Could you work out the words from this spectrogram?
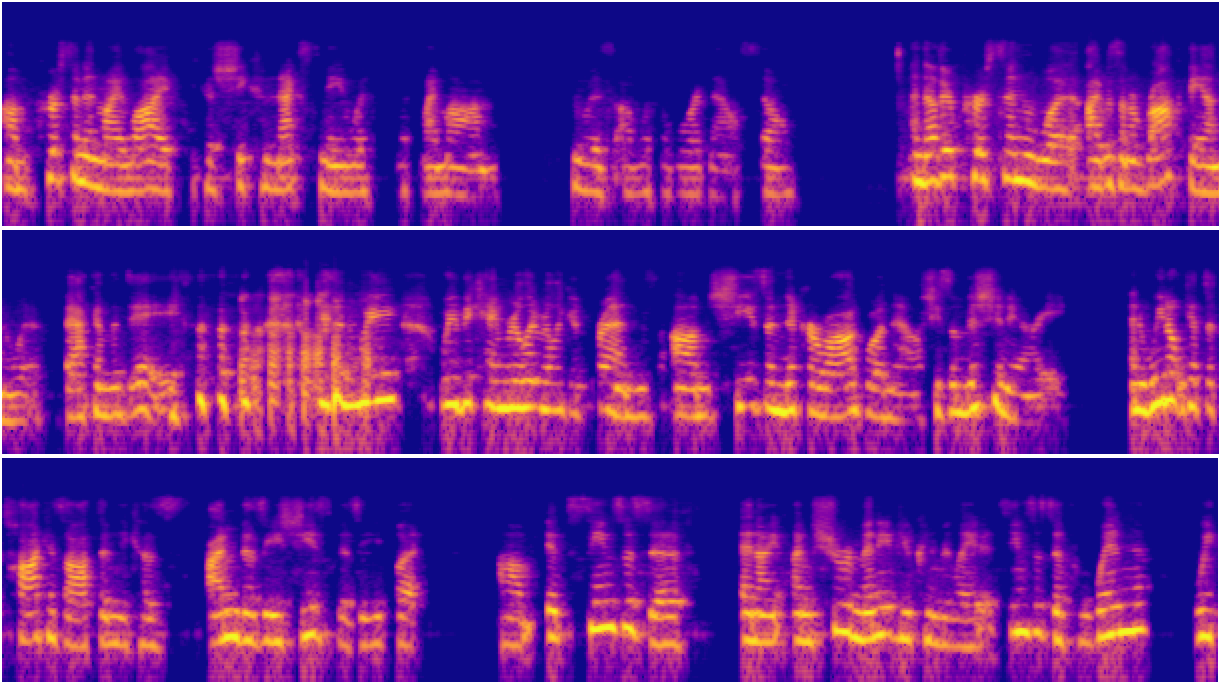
um, person in my life because she connects me with with my mom, who is uh, with the Lord now. So another person what I was in a rock band with back in the day, and we we became really really good friends. Um, she's in Nicaragua now. She's a missionary, and we don't get to talk as often because I'm busy, she's busy. But um, it seems as if, and I, I'm sure many of you can relate. It seems as if when we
